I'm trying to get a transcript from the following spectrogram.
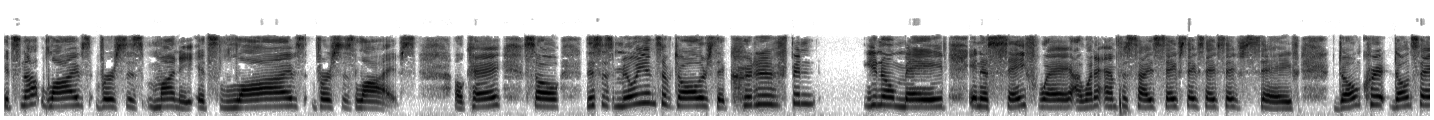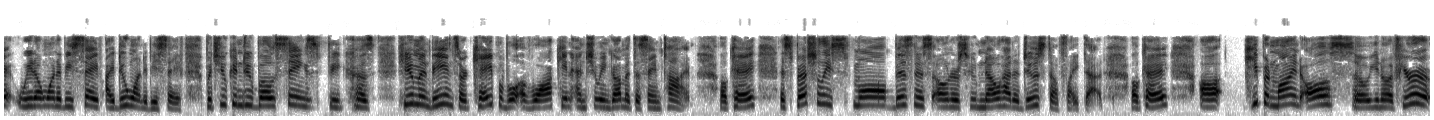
it's not lives versus money; it's lives versus lives. Okay, so this is millions of dollars that could have been you know, made in a safe way. I want to emphasize safe, safe, safe, safe, safe. Don't crit, don't say we don't want to be safe. I do want to be safe, but you can do both things because human beings are capable of walking and chewing gum at the same time. Okay, especially small business owners who know how to do stuff like that. Okay, uh, keep in mind also, you know, if you're a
